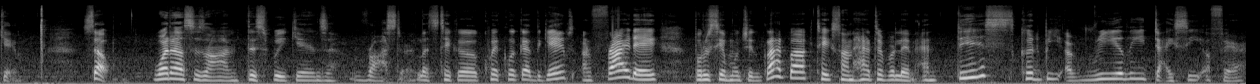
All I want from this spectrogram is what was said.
game. So, what else is on this weekend's roster? Let's take a quick look at the games. On Friday, Borussia Mönchengladbach takes on Hertha Berlin, and this could be a really dicey affair.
